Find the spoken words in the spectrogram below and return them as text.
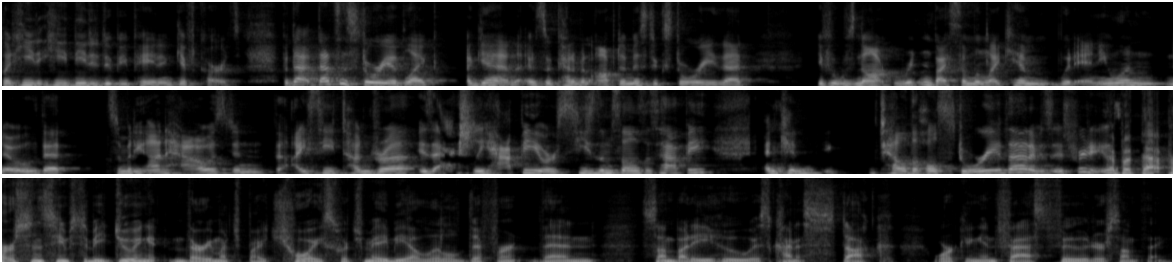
But he he needed to be paid in gift cards. But that that's a story of like again, it's a kind of an optimistic story that if it was not written by someone like him, would anyone know that somebody unhoused in the icy tundra is actually happy or sees themselves as happy and can tell the whole story of that. It was, it's pretty. but that person seems to be doing it very much by choice, which may be a little different than somebody who is kind of stuck working in fast food or something.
